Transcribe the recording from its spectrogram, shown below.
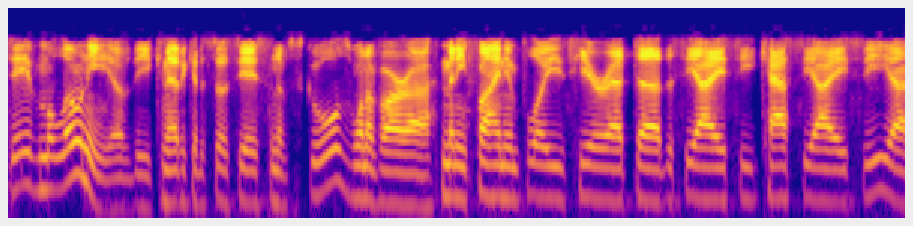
Dave Maloney of the Connecticut Association of Schools, one of our uh, many fine employees here at uh, the CIAC, CAS CIAC. Uh,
